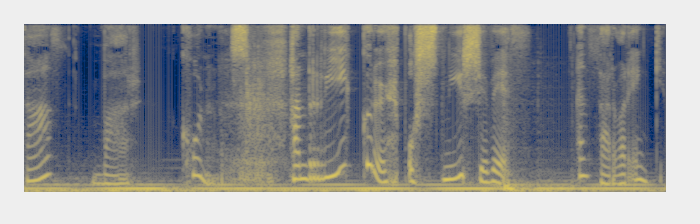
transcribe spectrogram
Það var konan hans. Hann ríkur upp og snýr sér við en þar var enginn.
